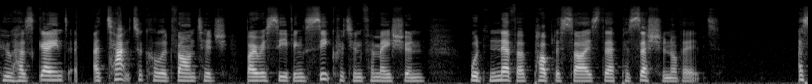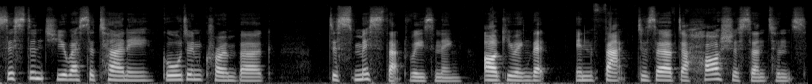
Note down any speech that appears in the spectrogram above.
who has gained a tactical advantage by receiving secret information would never publicize their possession of it. Assistant U.S. Attorney Gordon Kromberg dismissed that reasoning, arguing that in fact deserved a harsher sentence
